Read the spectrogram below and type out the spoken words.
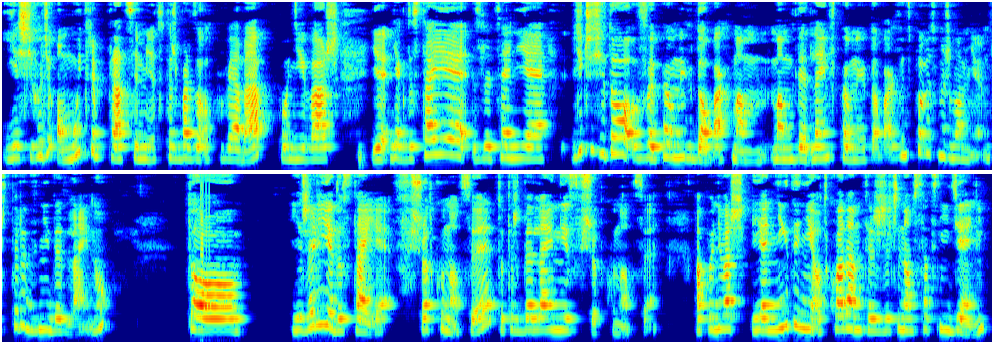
jeśli chodzi o mój tryb pracy, mnie to też bardzo odpowiada, ponieważ jak dostaję zlecenie, liczy się to w pełnych dobach, mam, mam deadline w pełnych dobach, więc powiedzmy, że mam, nie wiem, 4 dni deadline'u, to jeżeli je dostaję w środku nocy, to też deadline jest w środku nocy. A ponieważ ja nigdy nie odkładam też rzeczy na ostatni dzień,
